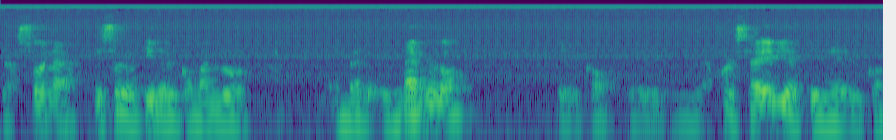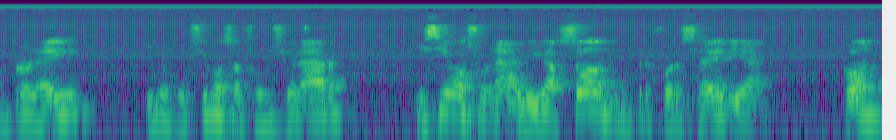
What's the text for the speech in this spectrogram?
la zona, eso lo tiene el comando en Merlo, la Fuerza Aérea tiene el control ahí, y lo pusimos a funcionar. Hicimos una ligazón entre Fuerza Aérea con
